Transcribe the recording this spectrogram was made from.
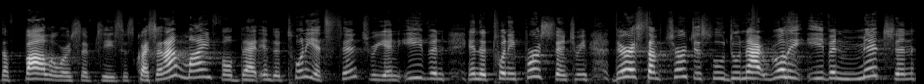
the followers of Jesus Christ. And I'm mindful that in the 20th century and even in the 21st century, there are some churches who do not really even mention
